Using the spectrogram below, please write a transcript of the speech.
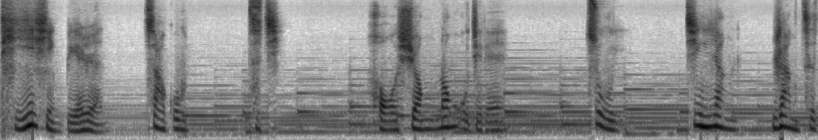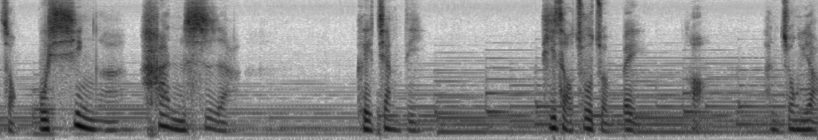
提醒别人照顾自己，互相拢有一个注意，尽量让这种不幸啊、憾事啊可以降低，提早做准备，好，很重要。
